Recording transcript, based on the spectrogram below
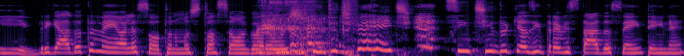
E obrigada também, olha só, tô numa situação agora hoje muito diferente, sentindo o que as entrevistadas sentem, né?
